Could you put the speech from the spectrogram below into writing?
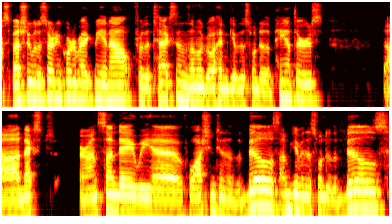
especially with the starting quarterback being out for the Texans, I'm gonna go ahead and give this one to the Panthers. Uh, next or on Sunday, we have Washington and the Bills. I'm giving this one to the Bills.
